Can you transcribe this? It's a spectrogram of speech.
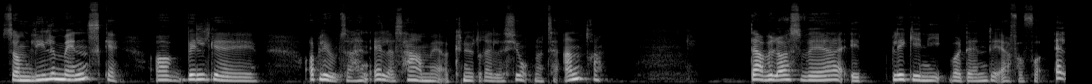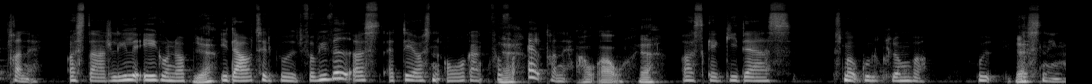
som lille menneske, og hvilke oplevelser han ellers har med at knytte relationer til andre. Der vil også være et blik ind i, hvordan det er for forældrene at starte lille egoen op Ja. i dagtilbuddet. For vi ved også, at det er også en overgang for Ja. forældrene, Au, au, ja. og skal give deres små guldklumper ud i Ja. pasningen.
